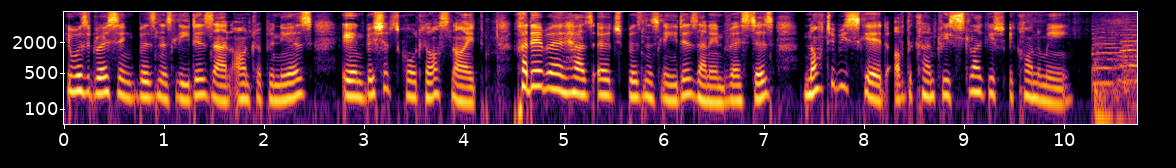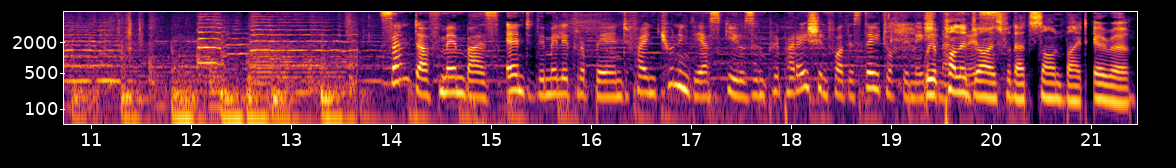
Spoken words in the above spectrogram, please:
He was addressing business leaders and entrepreneurs in Bishop's Court last night. Radebe has urged business leaders and investors not to be scared of the country's sluggish economy. SANDF members and the military band fine tuning their skills in preparation for the State of the Nation. We apologize for that soundbite error.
